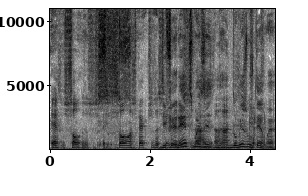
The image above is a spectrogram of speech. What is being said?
é são, são aspectos assim, diferentes, mas uhum. do mesmo tema, é.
